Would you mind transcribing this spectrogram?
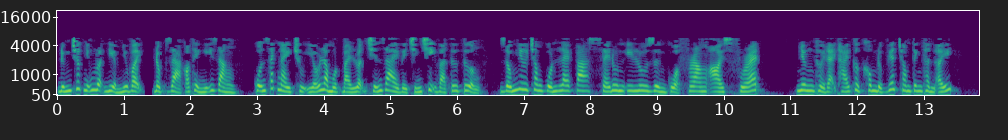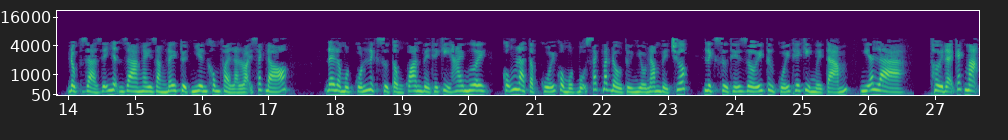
Đứng trước những luận điểm như vậy, độc giả có thể nghĩ rằng, cuốn sách này chủ yếu là một bài luận chiến dài về chính trị và tư tưởng, giống như trong cuốn Le Passé d'une Illusion của Frank Furet. Nhưng thời đại thái cực không được viết trong tinh thần ấy. Độc giả dễ nhận ra ngay rằng đây tuyệt nhiên không phải là loại sách đó. Đây là một cuốn lịch sử tổng quan về thế kỷ 20, cũng là tập cuối của một bộ sách bắt đầu từ nhiều năm về trước, lịch sử thế giới từ cuối thế kỷ 18, nghĩa là thời đại cách mạng,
